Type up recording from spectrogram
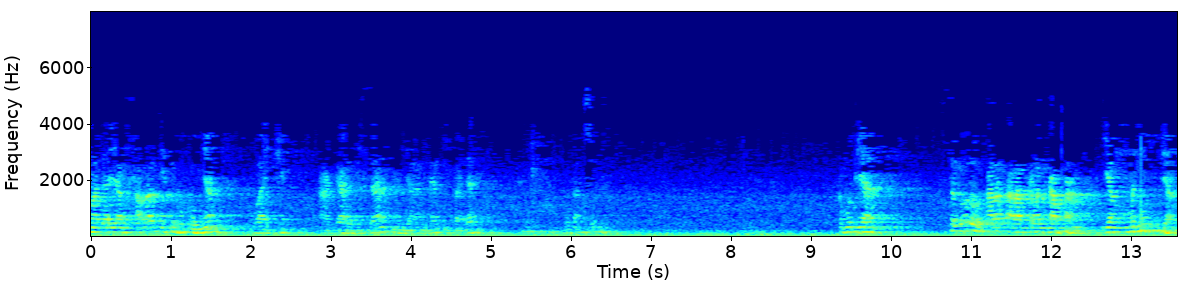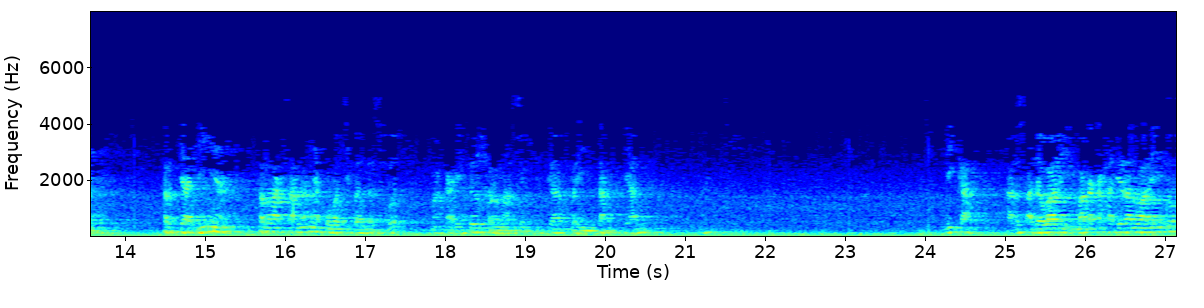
memadai yang halal itu hukumnya wajib agar bisa menjalankan ibadah bukan sunnah. Kemudian seluruh alat-alat kelengkapan yang menunjang terjadinya terlaksananya kewajiban tersebut maka itu termasuk juga perintah yang jika harus ada wali. Maka kehadiran wali itu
